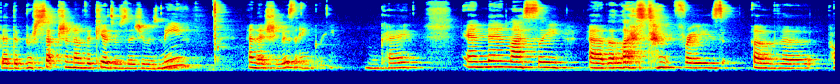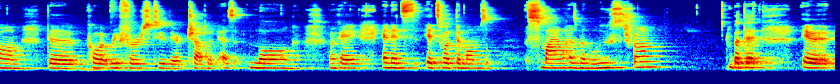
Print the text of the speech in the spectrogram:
that the perception of the kids was that she was mean, and that she was angry. Okay, and then lastly, uh, the last phrase of the poem, the poet refers to their childhood as long, okay? And it's, it's what the mom's smile has been loosed from, but that, it, uh,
